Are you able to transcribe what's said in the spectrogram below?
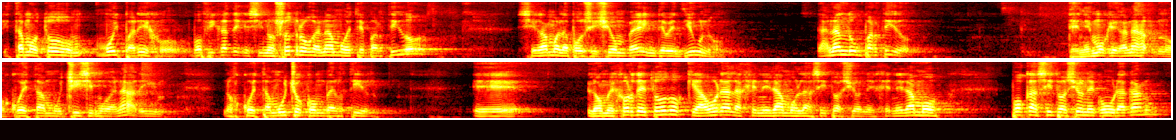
estamos todos muy parejos. Vos fijate que si nosotros ganamos este partido, llegamos a la posición 20, 21, ganando un partido. Tenemos que ganar, nos cuesta muchísimo ganar y nos cuesta mucho convertir. Eh, lo mejor de todo es que ahora las generamos las situaciones. Generamos pocas situaciones con Huracán,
